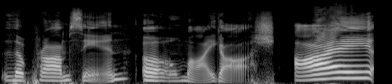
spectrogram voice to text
the prom scene. Oh my gosh. I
